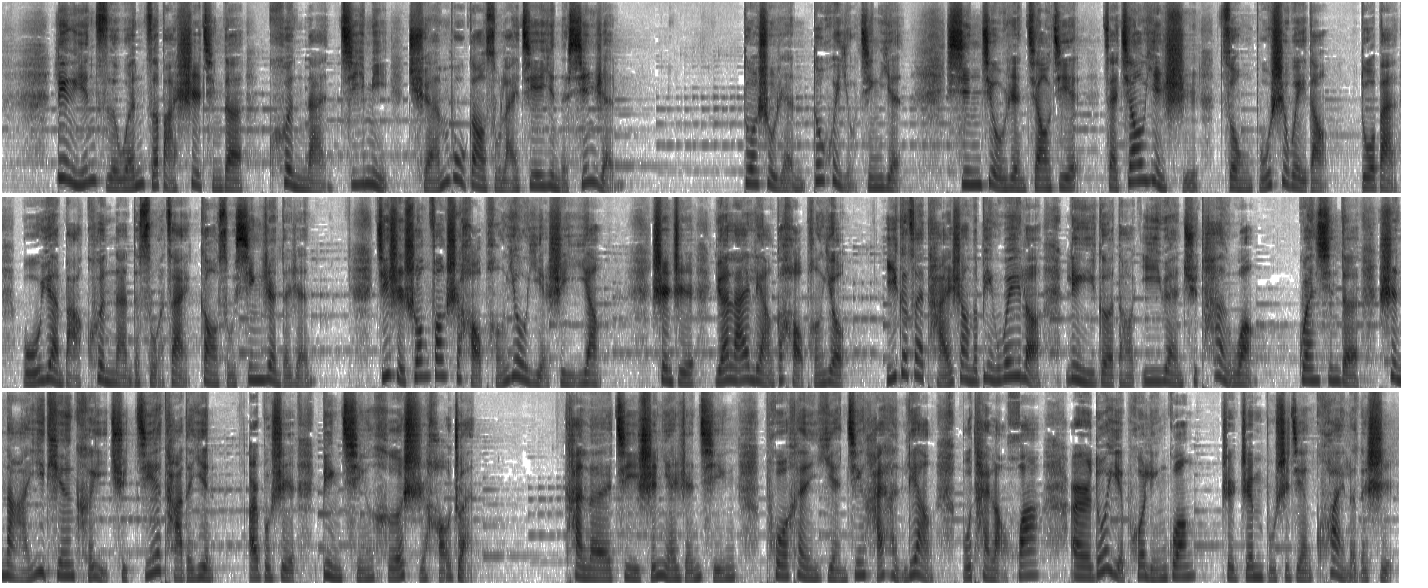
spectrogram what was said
令尹子文则把事情的困难机密全部告诉来接印的新人。多数人都会有经验，新旧任交接在交印时总不是味道，多半不愿把困难的所在告诉新任的人。即使双方是好朋友也是一样，甚至原来两个好朋友。一个在台上的病危了，另一个到医院去探望，关心的是哪一天可以去接他的印，而不是病情何时好转。看了几十年人情，颇恨眼睛还很亮，不太老花，耳朵也颇灵光，这真不是件快乐的事。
